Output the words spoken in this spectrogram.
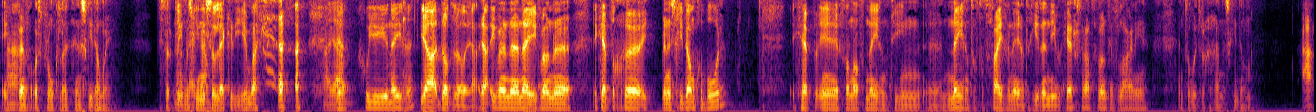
ik Ah. ben oorspronkelijk een Schiedammer. Dus dat klinkt misschien niet zo lekker hier, maar Nou ja, Ja. goede jenever. Ja, dat wel, ja. ja ik ben, eh, nee, ik woon, eh, ik heb toch, eh, ik ben in Schiedam geboren. Ik heb vanaf 1990 tot 95 hier in de Nieuwe Kerkstraat gewoond in Vlaardingen. En toen weer teruggegaan naar Schiedam. Ja,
